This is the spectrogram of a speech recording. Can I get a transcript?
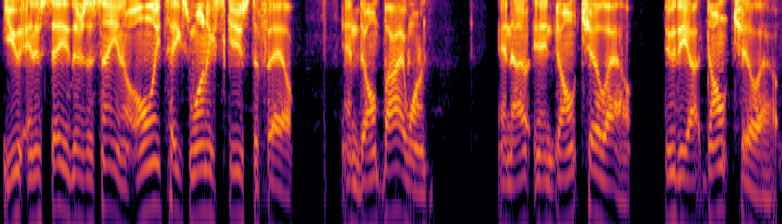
You, and say, there's a saying, it only takes one excuse to fail. And don't buy one. And, uh, and don't chill out. Do the, uh, don't chill out.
